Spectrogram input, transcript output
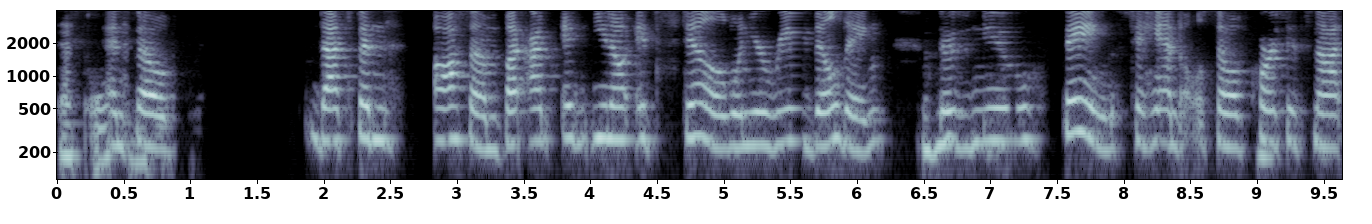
That's awesome. and so that's been awesome but i'm it, you know it's still when you're rebuilding mm-hmm. there's new things to handle. So of mm. course it's not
